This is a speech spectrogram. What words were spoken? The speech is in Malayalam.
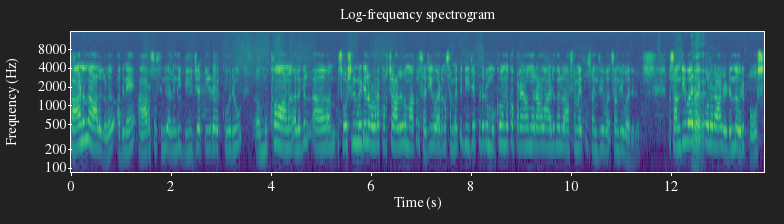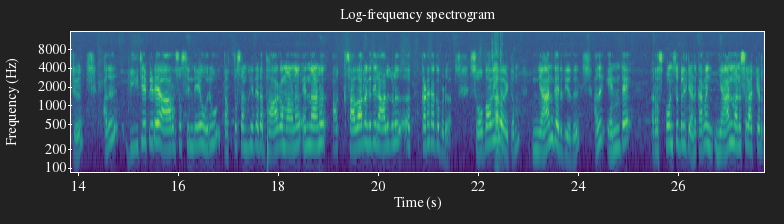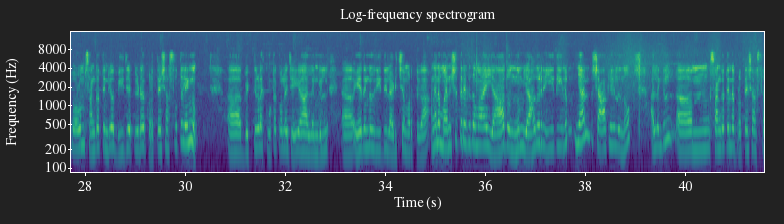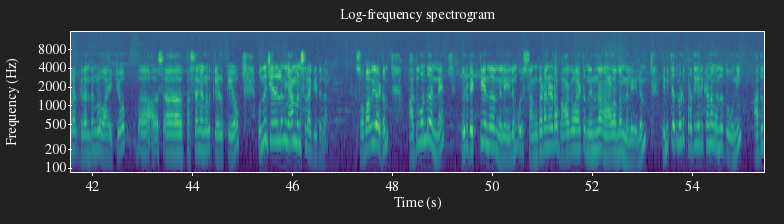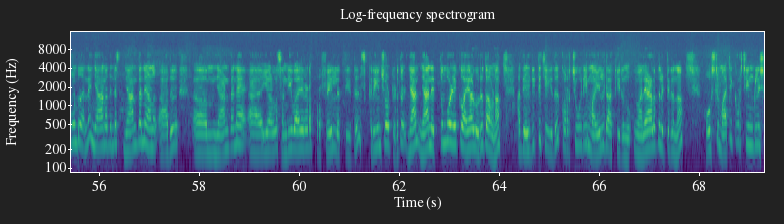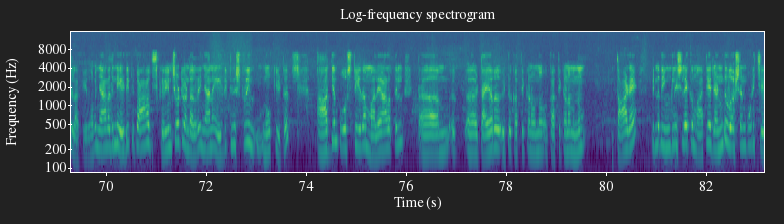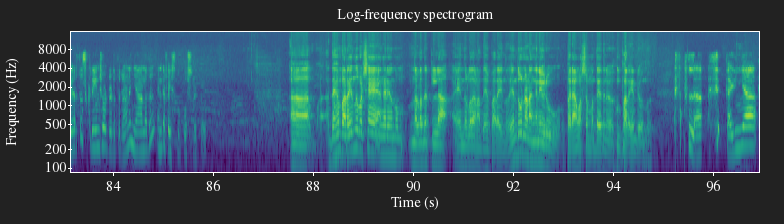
കാണുന്ന ആളുകൾ അതിനെ ആർ എസ് എസിന്റെ അല്ലെങ്കിൽ ബി ജെ പിയുടെ ഒക്കെ ഒരു മുഖമാണ്. അല്ലെങ്കിൽ സോഷ്യൽ മീഡിയയിൽ വളരെ കുറച്ച് ആളുകൾ മാത്രം സജീവമായിരുന്ന സമയത്ത് ബി ജെ പിയുടെ ഒരു മുഖം എന്നൊക്കെ പറയാവുന്ന ഒരാളായിരുന്നല്ലോ ആ സമയത്ത് സഞ്ജീവ് സന്ദീപ് വാര്യർ അപ്പോൾ സന്ദീപ് വാര്യരെ പോലെ ഒരാൾ ഇടുന്ന ഒരു പോസ്റ്റ് അത് ബി ജെ പിയുടെ ആർ എസ് എസിന്റെ ഒരു തത്വസംഹിതയുടെ ഭാഗമാണ് എന്നാണ് സാധാരണഗതിയിൽ ആളുകൾ കണക്കാക്കപ്പെടുക. സ്വാഭാവികമായിട്ടും ഞാൻ കരുതിയത് അത് എന്റെ റെസ്പോൺസിബിലിറ്റിയാണ് കാരണം ഞാൻ മനസ്സിലാക്കിയിടത്തോളം സംഘത്തിന്റെയോ ബി ജെ പിയുടെ പ്രത്യയശാസ്ത്രത്തിലെങ്ങും വ്യക്തികളെ കൂട്ടക്കൊല ചെയ്യുക അല്ലെങ്കിൽ ഏതെങ്കിലും രീതിയിൽ അടിച്ചമർത്തുക അങ്ങനെ മനുഷ്യത്വരഹിതമായ യാതൊന്നും യാതൊരു രീതിയിലും ഞാൻ ശാഖയിൽ നിന്നോ അല്ലെങ്കിൽ സംഘത്തിന്റെ പ്രത്യയശാസ്ത്ര ഗ്രന്ഥങ്ങൾ വായിക്കുകയോ പ്രസംഗങ്ങൾ കേൾക്കുകയോ ഒന്നും ചെയ്തില്ലെന്ന് ഞാൻ മനസ്സിലാക്കിയിട്ടില്ല. സ്വാഭാവികമായിട്ടും അതുകൊണ്ട് തന്നെ ഒരു വ്യക്തി എന്ന നിലയിലും ഒരു സംഘടനയുടെ ഭാഗമായിട്ട് നിന്ന ആളെന്ന നിലയിലും എനിക്കതിനോട് പ്രതികരിക്കണം എന്ന് തോന്നി. അതുകൊണ്ട് തന്നെ ഞാൻ അതിന്റെ ഞാൻ തന്നെയാണ് അത് ഞാൻ തന്നെ ഇയാളുടെ സന്ദീപ് വാര്യരുടെ പ്രൊഫൈലിൽ എത്തിയിട്ട് സ്ക്രീൻഷോട്ട് എടുത്ത് ഞാൻ ഞാൻ എത്തുമ്പോഴേക്കും അയാൾ ഒരു തവണ അത് എഡിറ്റ് ചെയ്ത് കുറച്ചുകൂടി മൈൽഡ് ആക്കിയിരുന്നു. മലയാളത്തിൽ ഇട്ടിരുന്ന പോസ്റ്റ് മാറ്റി കുറച്ച് ഇംഗ്ലീഷിലാക്കിയിരുന്നു. അപ്പോൾ ഞാൻ അതിന്റെ എഡിറ്റ് ഇപ്പോൾ ആ സ്ക്രീൻഷോട്ട് കണ്ടാൽ ഞാൻ എഡിറ്റ് ഹിസ്റ്ററി നോക്കിയിട്ട് ആദ്യം പോസ്റ്റ് ചെയ്ത മലയാളത്തിൽ ടയർ ഇട്ട് കത്തിക്കണമെന്ന് കത്തിക്കണമെന്നും താഴെ പിന്നെ അത് ഇംഗ്ലീഷിലേക്ക് മാറ്റിയ രണ്ട് വേർഷൻ കൂടി ചേർത്ത് സ്ക്രീൻഷോട്ട് എടുത്തിട്ടാണ് ഞാനത് എന്റെ ഫേസ്ബുക്ക് പോസ്റ്റിൽ ഇട്ടത്. അദ്ദേഹം പറയുന്നത് പക്ഷേ അങ്ങനെയൊന്നും നടന്നിട്ടില്ല എന്നുള്ളതാണ് അദ്ദേഹം പറയുന്നത്. എന്തുകൊണ്ടാണ് അങ്ങനെ ഒരു പരാമർശം അദ്ദേഹത്തിന് പറയേണ്ടി വന്നത്? അല്ല കഴിഞ്ഞ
